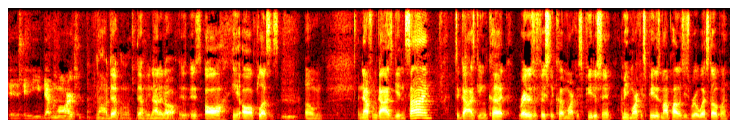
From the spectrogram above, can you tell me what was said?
it, it, he definitely won't hurt you. No, definitely, definitely not at all. It, it's all all pluses. Mm-hmm. Um, now from guys getting signed to guys getting cut. Raiders officially cut Marcus Peterson. I mean Marcus Peters. My apologies, Real West Oakland.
